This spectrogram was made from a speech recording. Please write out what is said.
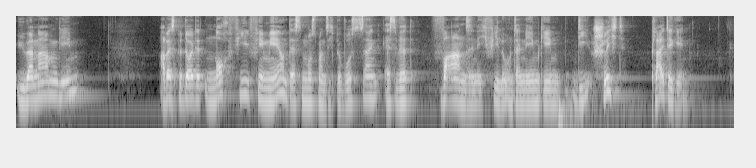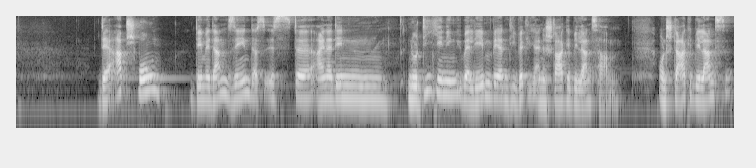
Übernahmen geben. Aber es bedeutet noch viel, viel mehr und dessen muss man sich bewusst sein. Es wird wahnsinnig viele Unternehmen geben, die schlicht pleite gehen. Der Abschwung, den wir dann sehen, das ist äh, einer, den nur diejenigen überleben werden, die wirklich eine starke Bilanz haben. Und starke Bilanz,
